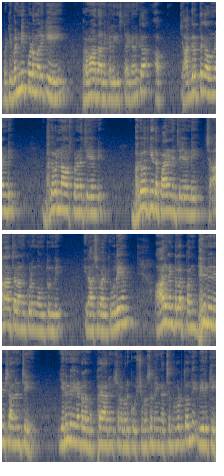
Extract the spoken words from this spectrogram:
బట్ ఇవన్నీ కూడా మనకి ప్రమాదాన్ని కలిగిస్తాయి కనుక జాగ్రత్తగా ఉండండి. భగవన్నామస్మరణ చేయండి. భగవద్గీత పారాయణం చేయండి. చాలా చాలా అనుకూలంగా ఉంటుంది. ఈ రాశి వారికి ఉదయం ఆరు గంటల పద్దెనిమిది నిమిషాల నుంచి ఎనిమిది గంటల ముప్పై ఆరు నిమిషాల వరకు శుభ సమయంగా చెప్పబడుతోంది. వీరికి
